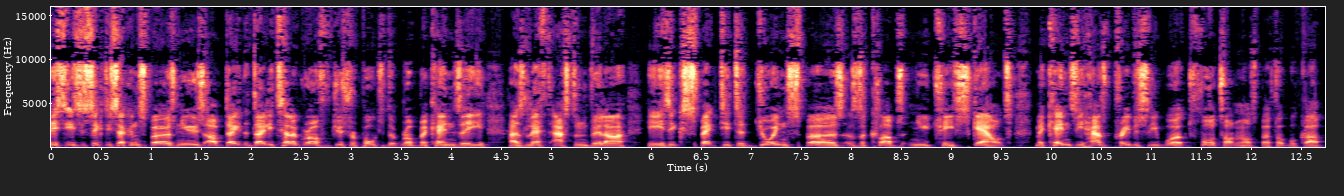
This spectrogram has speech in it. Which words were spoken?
This is the 60 second Spurs news update. The Daily Telegraph just reported that Rob Mackenzie has left Aston Villa. He is expected to join Spurs as the club's new chief scout. Mackenzie has previously worked for Tottenham Hotspur Football Club.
